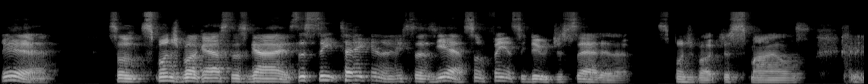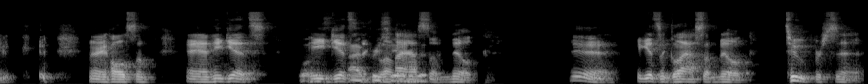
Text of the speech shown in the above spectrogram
Yeah. So SpongeBob asked this guy, "Is this seat taken?" And he says, "Yeah, some fancy dude just sat in it." SpongeBob just smiles, very wholesome, and he gets well, he gets a glass it. of milk. Yeah, he gets a glass of milk, two percent,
